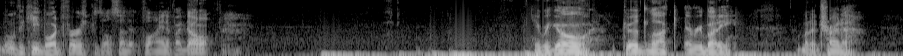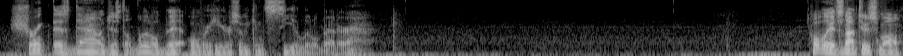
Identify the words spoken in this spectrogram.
Move the keyboard first because I'll send it flying if I don't. Here we go. Good luck, everybody. I'm going to try to shrink this down just a little bit over here so we can see a little better. Hopefully it's not too small.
